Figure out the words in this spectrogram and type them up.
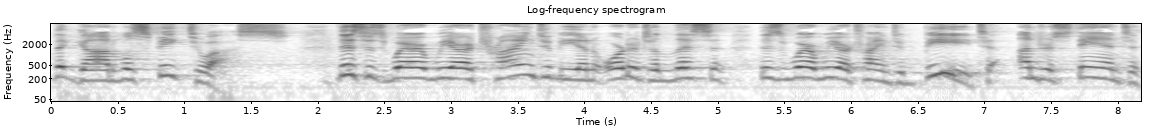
that God will speak to us. This is where we are trying to be in order to listen. This is where we are trying to be, to understand, to,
